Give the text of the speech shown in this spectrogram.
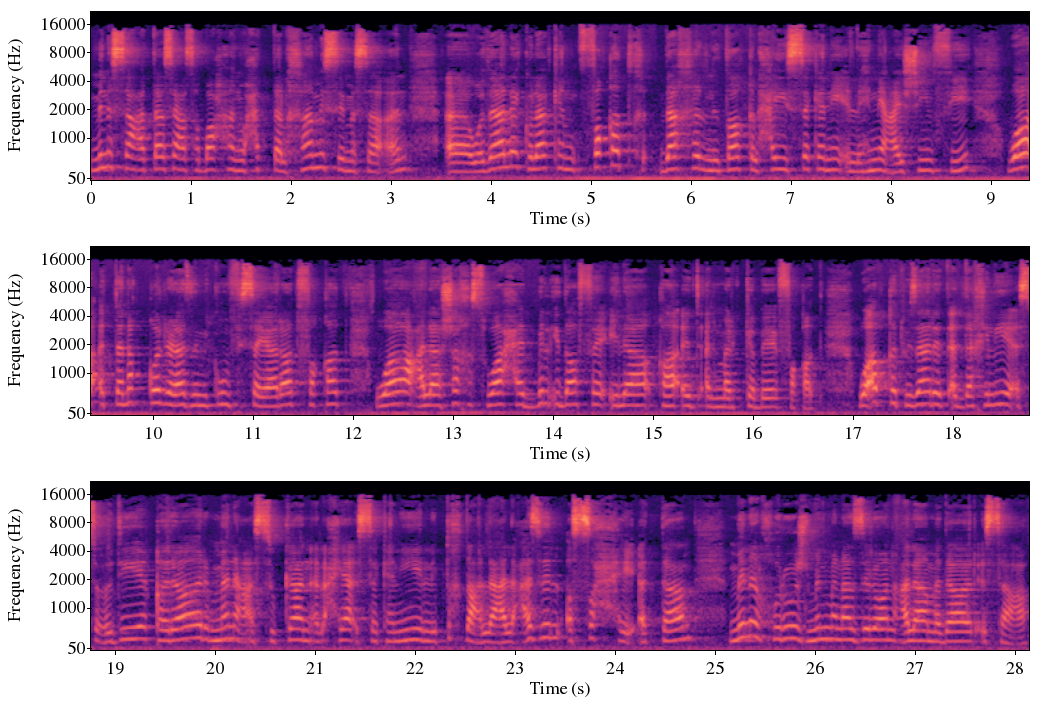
من الساعة التاسعة صباحا وحتى الخامسة مساء آه، وذلك ولكن فقط داخل نطاق الحي السكني اللي هن عايشين فيه. والتنقل لازم يكون في السيارات فقط وعلى شخص واحد بالإضافة إلى قائد المركبة فقط. وأبقت وزارة الداخلية السعودية قرار منع السكان الأحياء السكنية اللي بتخضع للعزل الصحي التام من الخروج من منازلهم على مدار الساعة.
